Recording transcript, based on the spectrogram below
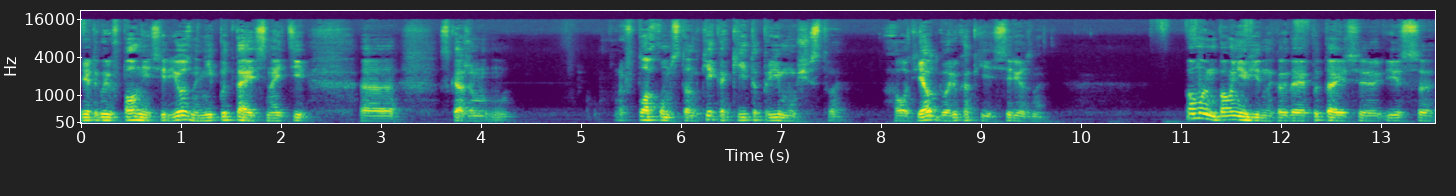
Я это говорю вполне серьезно, не пытаясь найти, э, скажем, в плохом станке какие-то преимущества. А вот я вот говорю как есть, серьезно. По-моему, по мне видно, когда я пытаюсь э, из, э,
